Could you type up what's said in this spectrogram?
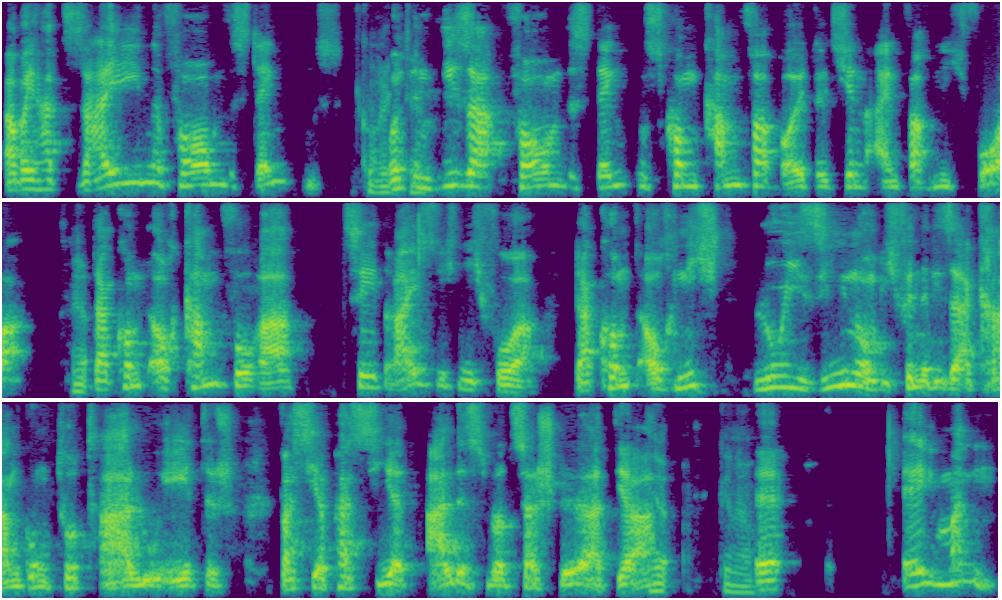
Aber er hat seine Form des Denkens. Korrekt, und in dieser Form des Denkens kommen Kampferbeutelchen einfach nicht vor. Ja. Da kommt auch Camphora C30 nicht vor. Da kommt auch nicht Luisinum. Ich finde diese Erkrankung total luetisch. Was hier passiert, alles wird zerstört, ja. ja genau. Äh, ey Mann,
